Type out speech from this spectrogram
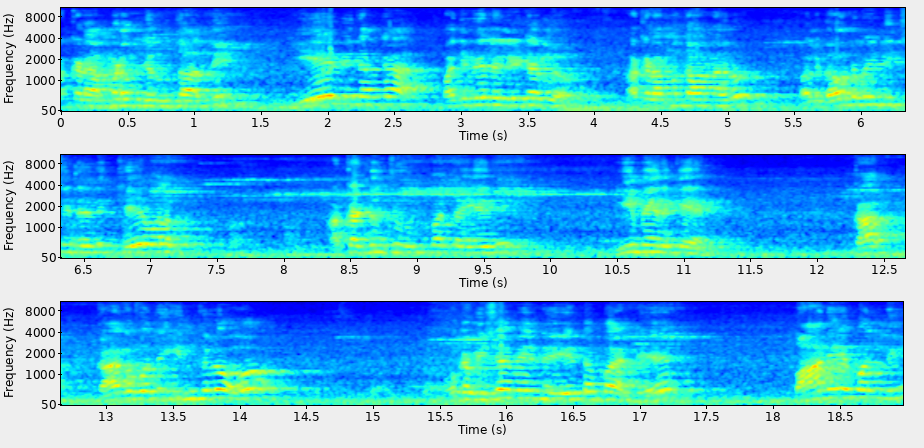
అక్కడ అమ్మడం జరుగుతుంది. ఏ విధంగా పదివేల లీటర్లు అక్కడ అమ్ముతా ఉన్నారు? వాళ్ళు గవర్నమెంట్ ఇచ్చిండేది కేవలం అక్కడి నుంచి ఉత్పత్తి అయ్యేది ఈ మేరకే కా కాకపోతే ఇందులో ఒక విషయం ఏంటి ఏంటబ్బా అంటే బానేపల్లి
